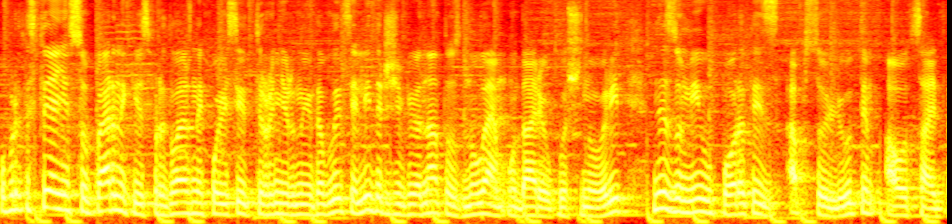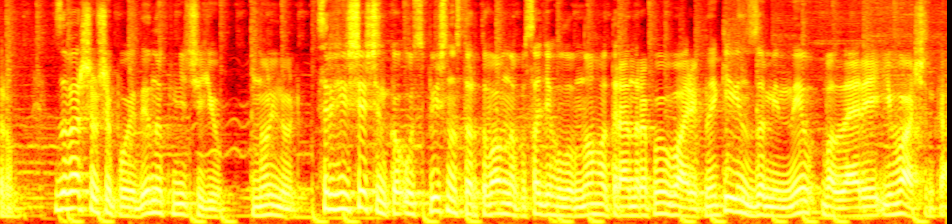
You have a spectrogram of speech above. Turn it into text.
У протистоянні суперників з протилежних полісів турнірної таблиці лідер чемпіонату з нулем ударів площину воріт не зумів впоратись з абсолютним аутсайдером. Завершивши поєдинок в нічию 0-0. Сергій Шищенко успішно стартував на посаді головного тренера пивоварів, на який він замінив Валерія Іващенка,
